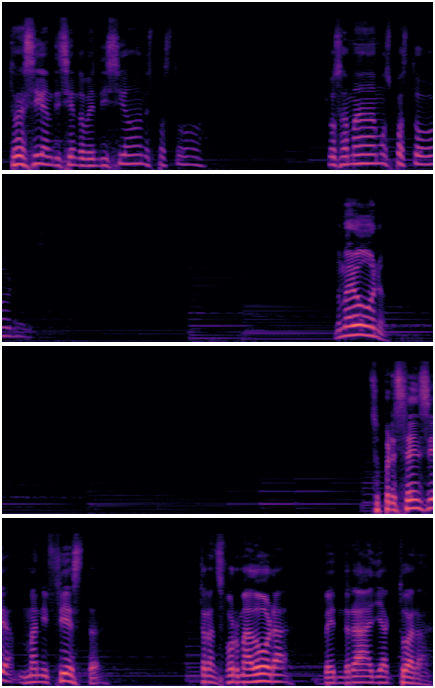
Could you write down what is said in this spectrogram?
Entonces sigan diciendo bendiciones, pastor. Los amamos, pastores. Número uno. Su presencia manifiesta, transformadora, vendrá y actuará.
